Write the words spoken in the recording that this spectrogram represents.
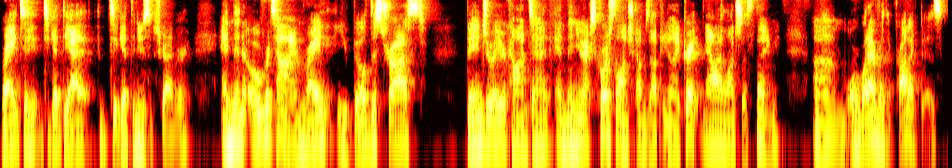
right, to, to get the ad, to get the new subscriber, and then over time, right, you build this trust. They enjoy your content, and then your next course launch comes up, and you're like, "Great, now I launch this thing, um, or whatever the product is."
